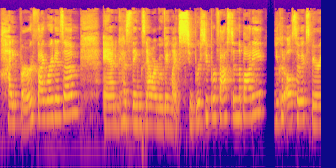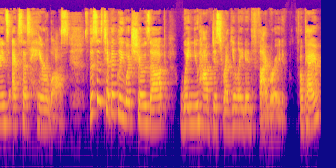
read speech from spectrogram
hyperthyroidism and because things now are moving like super, super fast in the body. You could also experience excess hair loss. So this is typically what shows up when you have dysregulated thyroid. Okay.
